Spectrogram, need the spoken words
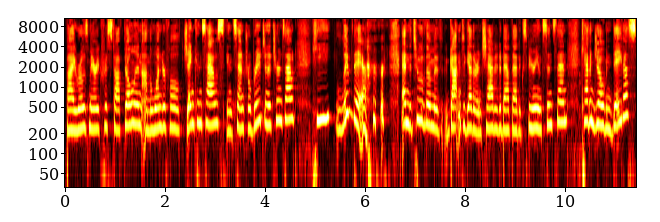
by Rosemary Christoph Dolan on the wonderful Jenkins house in Central Bridge, and it turns out he lived there. and the two of them have gotten together and chatted about that experience since then. Kevin Jobin Davis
